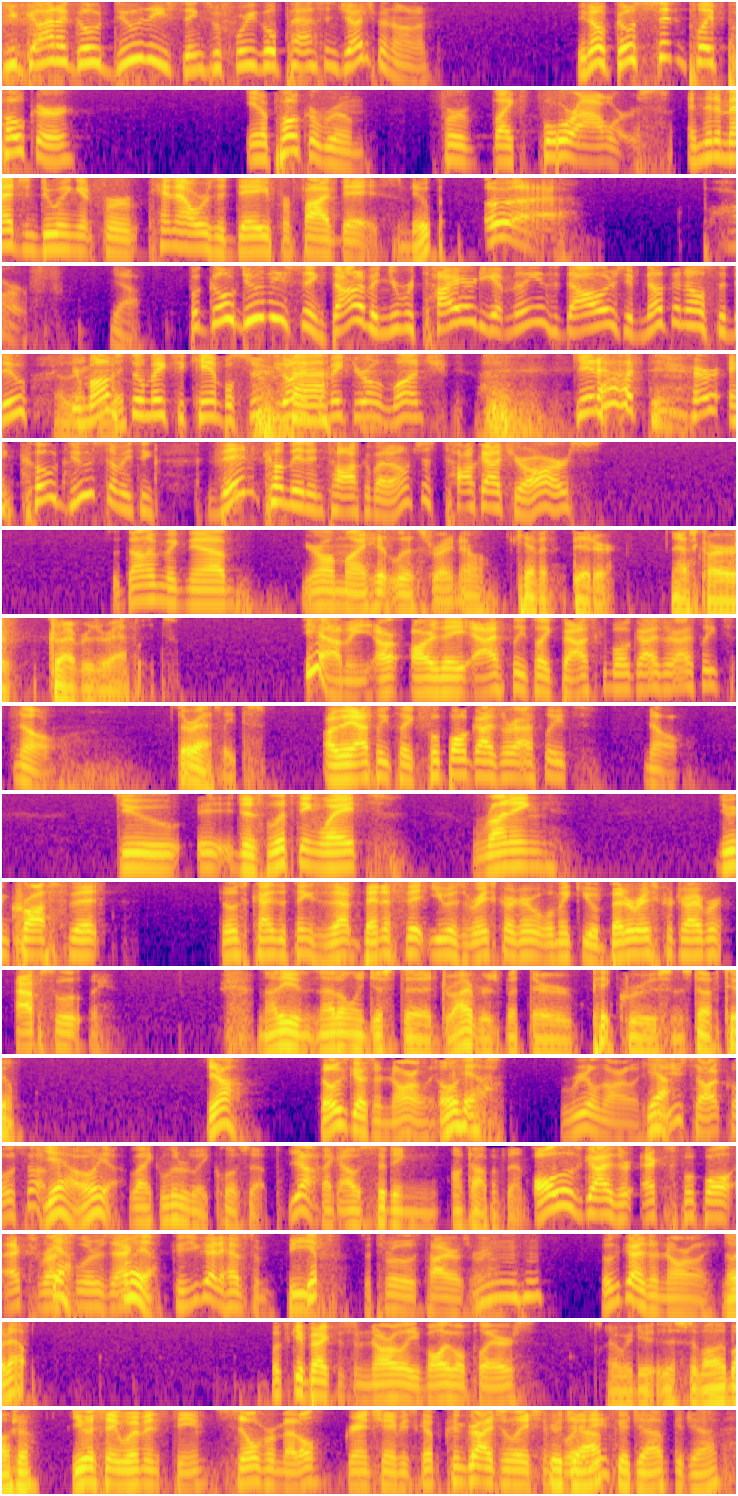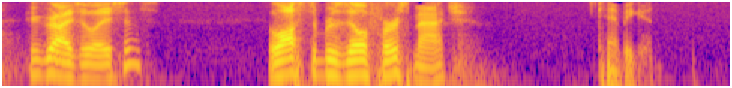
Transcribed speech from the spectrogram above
You gotta go do these things before you go passing judgment on them. You know, go sit and play poker in a poker room for like four hours, and then imagine doing it for ten hours a day for five days. nope. Ugh, barf. Yeah. But go do these things, Donovan. You're retired. You got millions of dollars. You have nothing else to do. Oh, Your mom still makes you Campbell soup. You don't have to make your own lunch. Get out there and go do some of these things. Then come in and talk about it. Don't just talk out your arse. So Donovan McNabb, you're on my hit list right now. Kevin Bitter. NASCAR drivers or athletes. Yeah, I mean, are are they athletes like basketball guys are athletes? No. They're athletes. Are they athletes like football guys are athletes? No. Do uh, does lifting weights, running, doing CrossFit, those kinds of things does that benefit you as a race car driver? Will make you a better race car driver? Absolutely. Not even not only just the drivers, but their pit crews and stuff too. Yeah. Those guys are gnarly. Oh yeah. Real gnarly. Yeah. You saw it close up. Yeah, oh yeah. Like literally close up. Yeah. Like I was sitting on top of them. All those guys are ex-football, ex-wrestlers, Yeah. Oh, ex yeah. because you got to have some beef Yep. to throw those tires around. Mm-hmm. Those guys are gnarly. No doubt. Let's get back to some gnarly volleyball players. Oh, we do this is a volleyball show? USA women's team, silver medal, Grand Champions Cup. Congratulations, Good ladies. job, good job, good job. Congratulations. Lost to Brazil first match. Can't be good.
